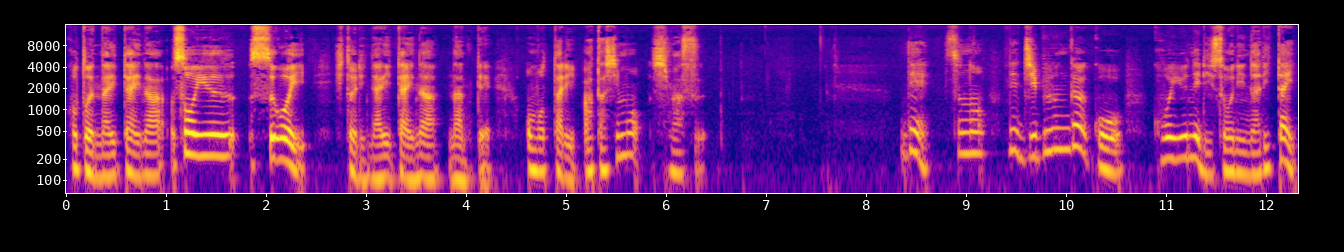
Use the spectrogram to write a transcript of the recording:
ことになりたいな、そういうすごい人になりたいな、なんて思ったり、私もします。で、その、ね、自分がこう、こういうね、理想になりたいっ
